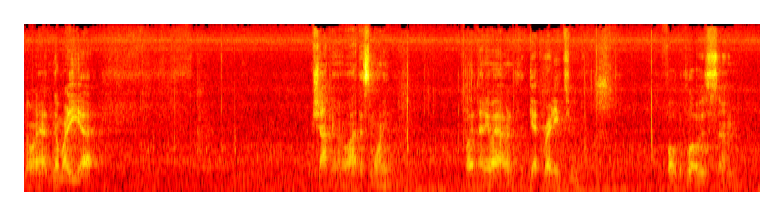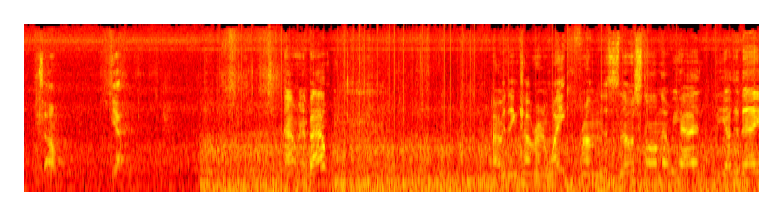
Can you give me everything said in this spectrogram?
Nobody had nobody uh, shopping a lot this morning. But anyway, I'm gonna get ready to fold the clothes soon. So, yeah. Out and about. Everything covered in white from the snowstorm that we had the other day.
